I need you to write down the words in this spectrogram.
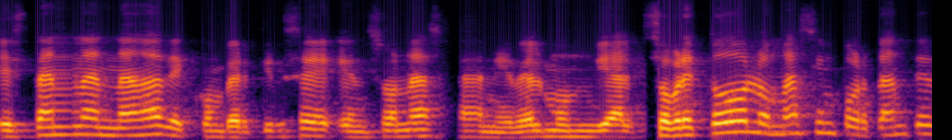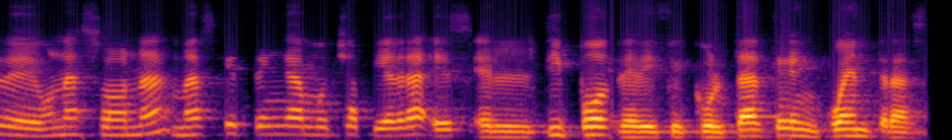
están a nada de convertirse en zonas a nivel mundial. Sobre todo lo más importante de una zona, más que tenga mucha piedra, es el tipo de dificultad que encuentras.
